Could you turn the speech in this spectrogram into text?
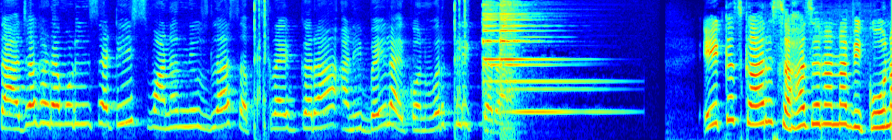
ताज्या घडामोडींसाठी स्वानंद न्यूजला सबस्क्राईब करा आणि बेल आयकॉनवर क्लिक करा. एकच कार सहा जणांना विकून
